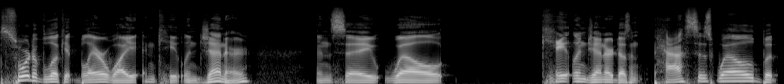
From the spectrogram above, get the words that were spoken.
sort of look at Blair White and Caitlyn Jenner and say, well, Caitlyn Jenner doesn't pass as well, but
